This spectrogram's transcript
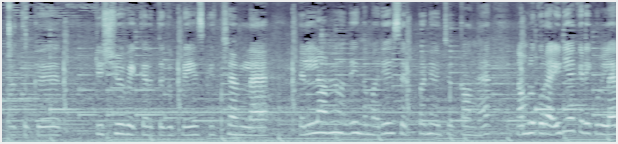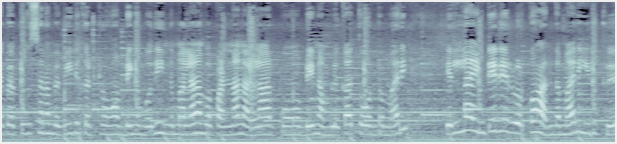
மாட்டுறதுக்கு டிஷ்யூ வைக்கிறதுக்கு பிளேஸ் கிச்சனில் எல்லாமே வந்து இந்த மாதிரியே செட் பண்ணி வச்சுருக்காங்க. நம்மளுக்கு ஒரு ஐடியா கிடைக்கும்ல இப்போ புதுசாக நம்ம வீடு கட்டுறோம் அப்படிங்கும்போது இந்த மாதிரிலாம் நம்ம பண்ணால் நல்லாயிருக்கும் அப்படின்னு நம்மளுக்காக தோன்ற மாதிரி எல்லா இன்டீரியர் ஒர்க்கும் அந்த மாதிரி இருக்குது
